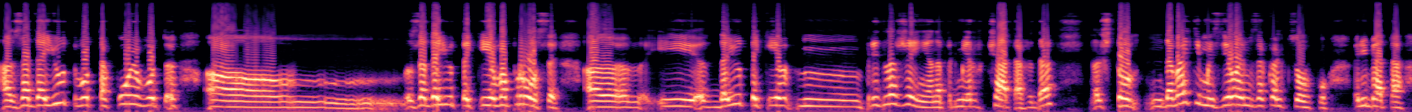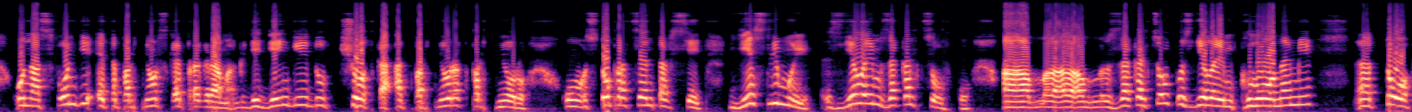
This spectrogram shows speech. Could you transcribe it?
задают вот такой вот, э, задают такие вопросы э, и дают такие предложения, например, в чатах, да, что давайте мы сделаем закольцовку. Ребята, у нас в фонде это партнерская программа, где деньги идут четко от партнера к партнеру. У 100% сеть. Если мы сделаем закольцовку, а, а, закольцовку сделаем клонами, то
